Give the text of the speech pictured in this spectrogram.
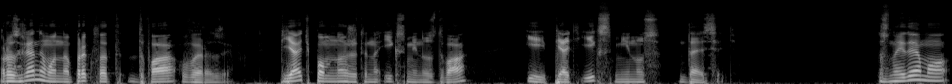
Розглянемо, наприклад, два вирази. 5 помножити на х-2 і 5х-10. Знайдемо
